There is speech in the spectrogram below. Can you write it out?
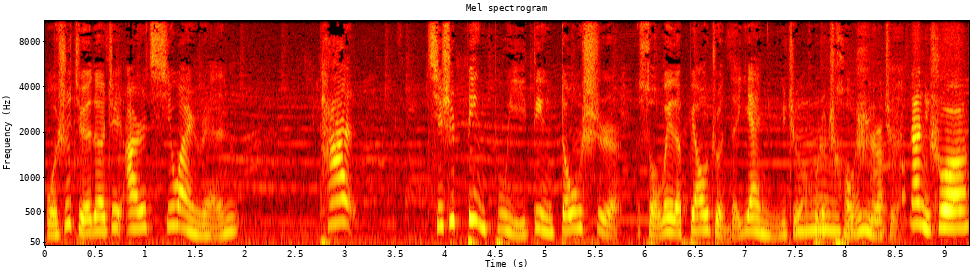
我是觉得这二十七万人，他其实并不一定都是所谓的标准的厌女者或者仇女者。那你说，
